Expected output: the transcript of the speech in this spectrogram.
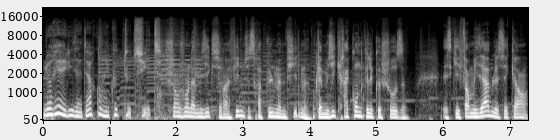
le réalisateur qu'on écoute tout de suite. Changeons la musique sur un film, ce sera plus le même film. La musique raconte quelque chose. Et ce qui est formidable, c'est quand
